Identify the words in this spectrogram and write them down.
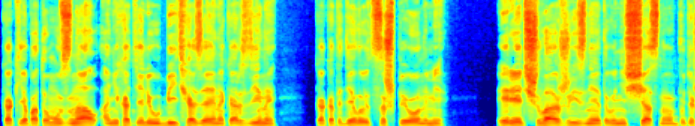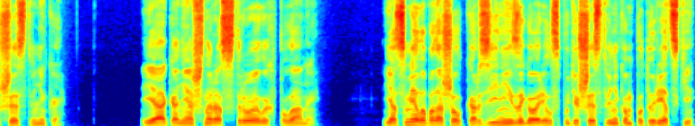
Как я потом узнал, они хотели убить хозяина корзины, как это делают со шпионами, и речь шла о жизни этого несчастного путешественника. Я, конечно, расстроил их планы. Я смело подошел к корзине и заговорил с путешественником по-турецки,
